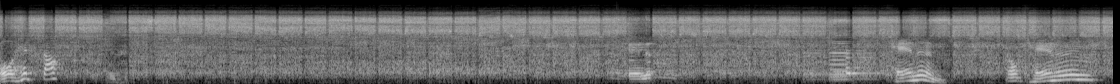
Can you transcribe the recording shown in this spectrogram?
어, 했다? 얘는 걔는 어, 걔는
